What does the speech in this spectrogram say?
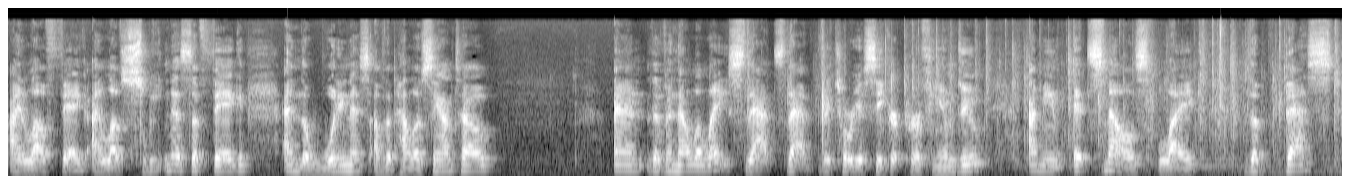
I love fig. I love sweetness of fig and the woodiness of the Palo Santo. And the Vanilla Lace, that's that Victoria's Secret perfume dupe. I mean, it smells like the best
